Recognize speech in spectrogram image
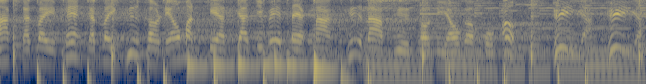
หักกันไว้แพงกันไว้คือข้าวเหนียวมันแกนยาสิไม่แตกมากคือน้ำคือข้าวเหนียวครับผมเอ้าฮิยะฮิยะ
